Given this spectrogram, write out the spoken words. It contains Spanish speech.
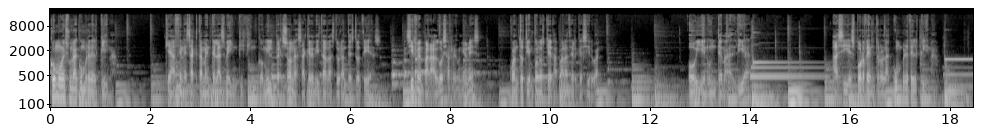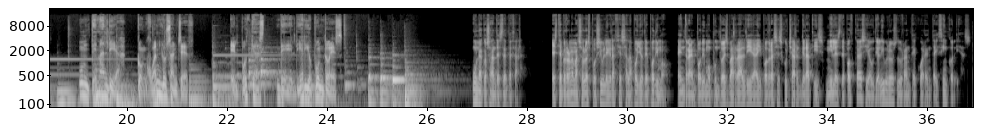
¿Cómo es una cumbre del clima? ¿Qué hacen exactamente las 25.000 personas acreditadas durante estos días? ¿Sirven para algo esas reuniones? ¿Cuánto tiempo nos queda para hacer que sirvan? Hoy en un tema al día, así es por dentro la cumbre del clima. Un tema al día con Juan Luis Sánchez, el podcast de eldiario.es. Una cosa antes de empezar. Este programa solo es posible gracias al apoyo de Podimo. Entra en podimo.es barra al día y podrás escuchar gratis miles de podcasts y audiolibros durante 45 días.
